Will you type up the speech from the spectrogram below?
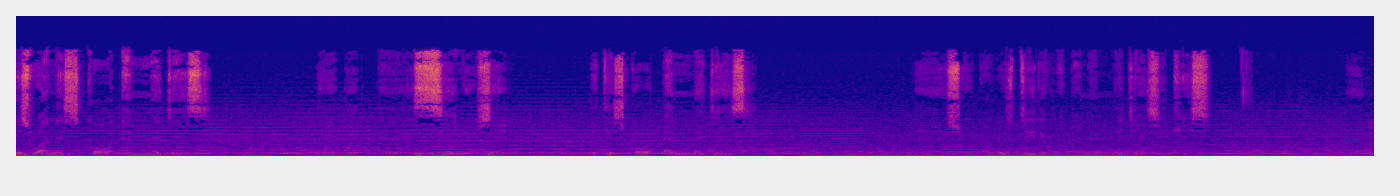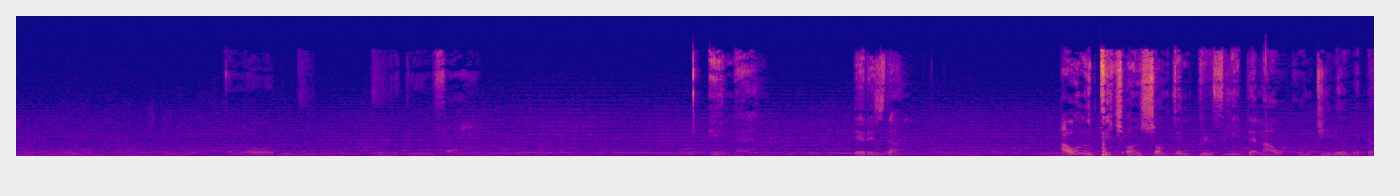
this one is called emergency. Uh, uh, serious. Uh, it is called emergency. So I was dealing It is done. I want to teach on something briefly, then I will continue with the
